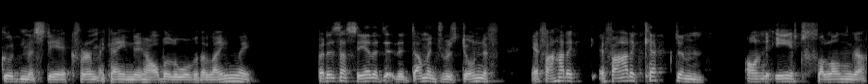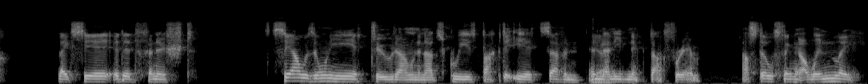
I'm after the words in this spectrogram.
good mistake for him to kind of hobble over the line. Like. But as I say, the, the damage was done. If if I had a, if I had kept him on eight for longer, like say it had finished, say I was only eight two down and I'd squeezed back to eight seven, and Yeah. then he'd nicked that frame. I still think I win, like,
